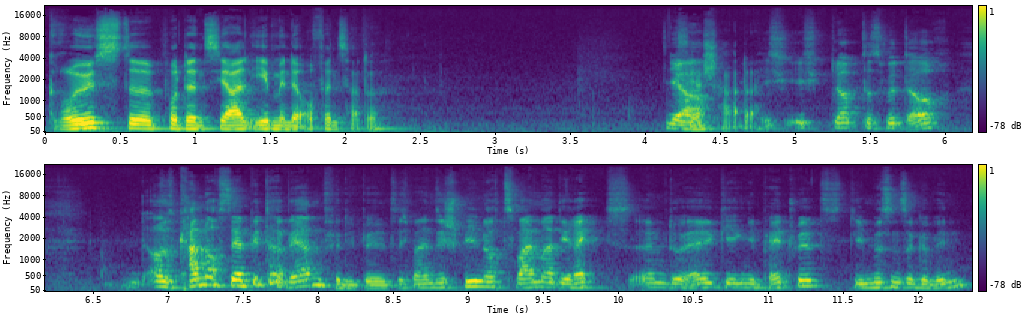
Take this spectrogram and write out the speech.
größte Potenzial eben in der Offense hatte. Ja, sehr schade. Ich, ich glaube, das wird auch. Also es kann auch sehr bitter werden für die Bills. Ich meine, sie spielen noch zweimal direkt im Duell gegen die Patriots. Die müssen sie gewinnen.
